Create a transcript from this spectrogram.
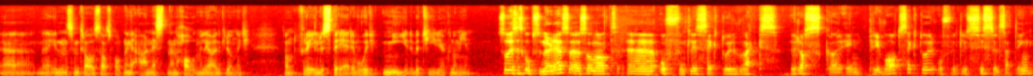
eh, i, den sentrale statsforvaltningen er nesten en halv milliard kroner. Sånn, for å illustrere hvor mye det betyr i økonomien. Så hvis jeg skal oppsummere det, så er det sånn at eh, offentlig sektor vokser raskere enn privat sektor. Offentlig sysselsetting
